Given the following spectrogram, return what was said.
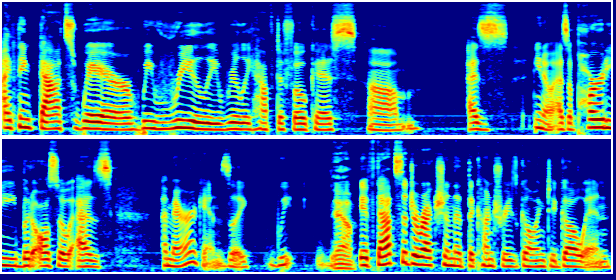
I think that's where we really, really have to focus um, as you know as a party, but also as Americans. Like we, yeah. If that's the direction that the country is going to go in,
